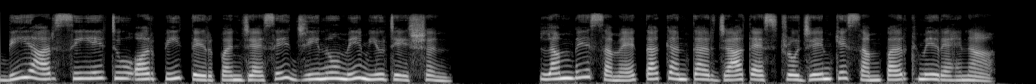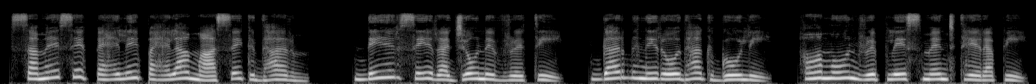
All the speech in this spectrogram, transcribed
B R C A two और पी तिरपन जैसे जीनों में म्यूटेशन। लंबे समय तक अंतर्जात एस्ट्रोजेन के संपर्क में रहना। समय से पहले पहला मासिक धर्म। देर से रजोनिवृत्ति। गर्भ निरोधक गोली। Hormone replacement therapy.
